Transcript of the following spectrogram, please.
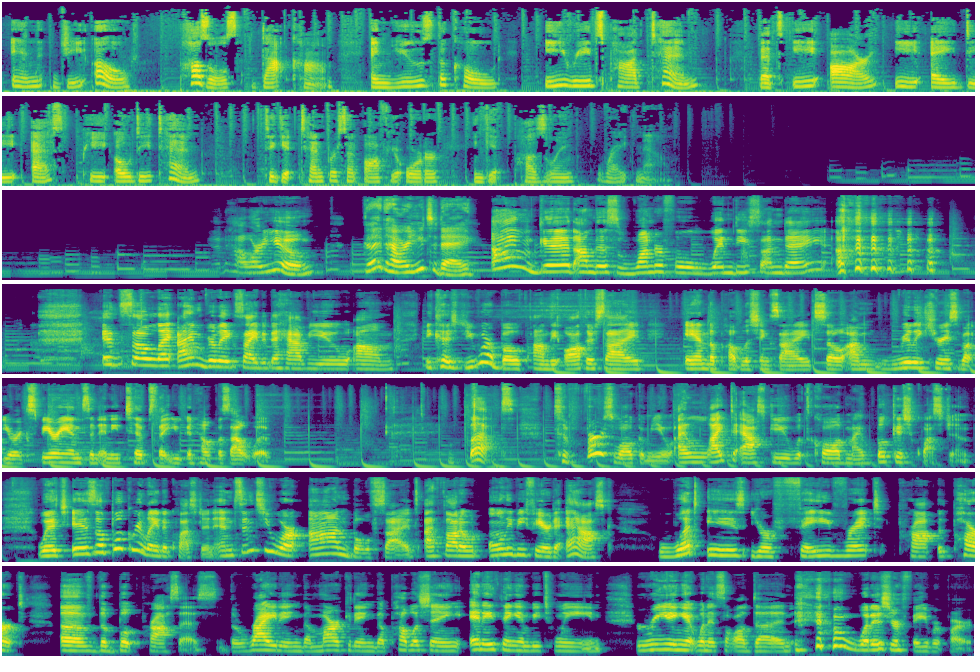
puzzles.com and use the code ereadspod10 that's E R E A D S P O D 10 to get 10% off your order and get puzzling right now. How are you? Good. How are you today? I'm good on this wonderful windy Sunday. and so like I'm really excited to have you um because you are both on the author side and the publishing side. So I'm really curious about your experience and any tips that you can help us out with. But to first welcome you, I like to ask you what's called my bookish question, which is a book related question. And since you are on both sides, I thought it would only be fair to ask what is your favorite pro- part of the book process the writing, the marketing, the publishing, anything in between, reading it when it's all done? what is your favorite part?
